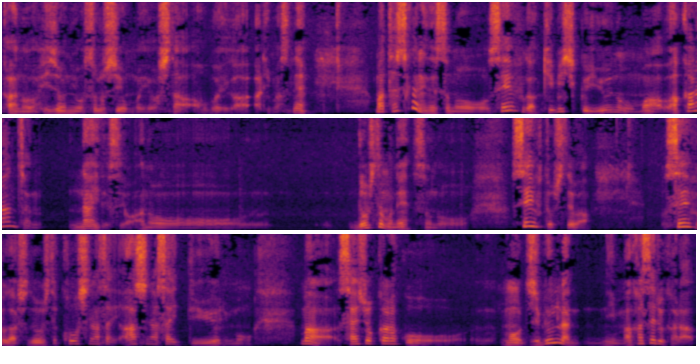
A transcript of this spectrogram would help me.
あの、非常に恐ろしい思いをした覚えがありますね。まあ確かにね、その、政府が厳しく言うのもまあわからんじゃないですよ。あの、どうしてもね、その、政府としては、政府が主導してこうしなさい、ああしなさいっていうよりも、まあ最初からこう、もう自分らに任せるから、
